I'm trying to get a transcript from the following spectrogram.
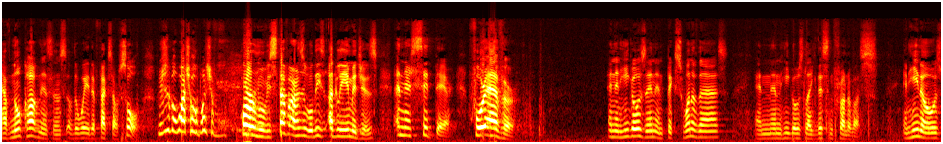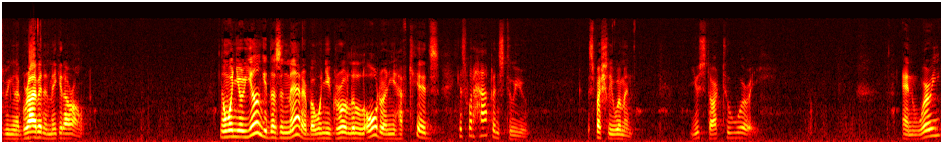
have no cognizance of the way it affects our soul. We just go watch a whole bunch of horror movies, stuff our husband with these ugly images, and they sit there forever. And then he goes in and picks one of those, and then he goes like this in front of us. And he knows we're going to grab it and make it our own. Now, when you're young, it doesn't matter, but when you grow a little older and you have kids, guess what happens to you? Especially women. You start to worry. And worry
